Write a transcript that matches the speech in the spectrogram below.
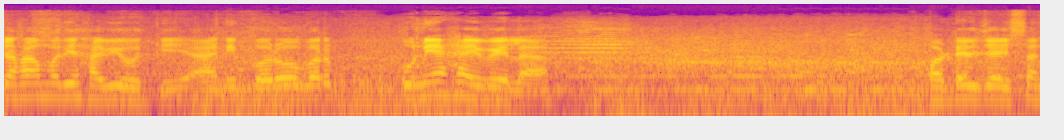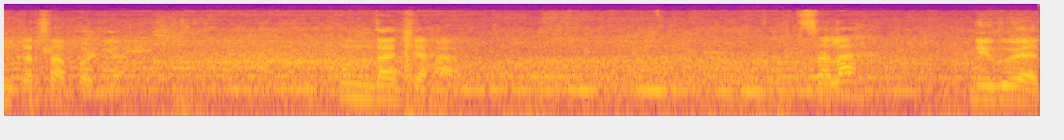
चहामध्ये हवी होती आणि बरोबर पुणे हायवेला हॉटेल जयशंकर सापडलं. कुंदा चहा. चला निघूयात.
